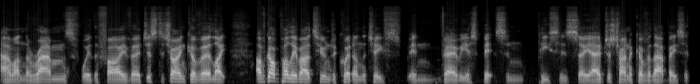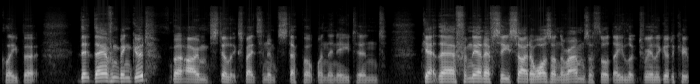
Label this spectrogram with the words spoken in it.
I'm on the Rams with a fiver just to try and cover. Like I've got probably about 200 quid on the Chiefs in various bits and pieces. So yeah, I'm just trying to cover that basically. But they, they haven't been good, but I'm still expecting them to step up when they need and get there. From the NFC side, I was on the Rams. I thought they looked really good a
